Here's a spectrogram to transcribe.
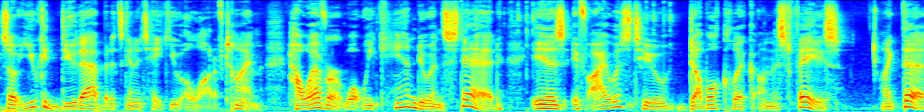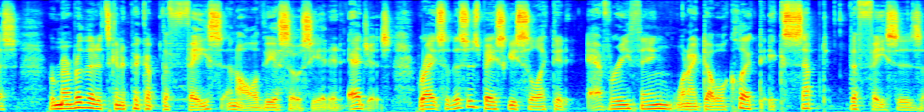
So you could do that, but it's gonna take you a lot of time. However, what we can do instead is if I was to double click on this face, like this, remember that it's going to pick up the face and all of the associated edges, right? So this has basically selected everything when I double clicked except the faces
